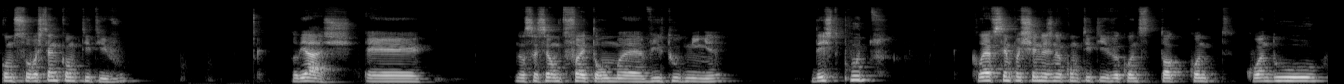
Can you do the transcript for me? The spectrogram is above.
como sou bastante competitivo, aliás, é. Não sei se é um defeito ou uma virtude minha, deste puto que levo sempre as cenas na competitiva quando se, toca, quando, quando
